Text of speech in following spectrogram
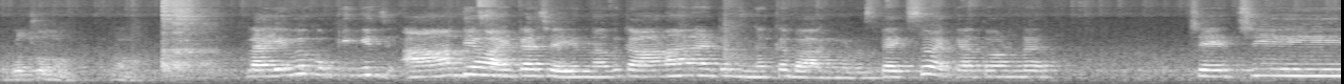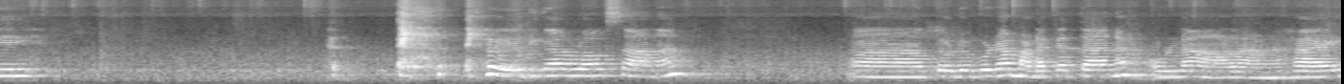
കുറച്ചൊന്നോ ആ ലൈവ് കുക്കിംഗ് ആദ്യമായിട്ടാണ് ചെയ്യുന്നത്. കാണാനായിട്ട് നിങ്ങൾക്ക് ഭാഗ്യമുള്ളൂ. സ്പെക്സ് വെക്കാത്തതുകൊണ്ട് ചേച്ചി വേദിക വ്ളോഗ്സ് ആണ്. തൊടുപുഴ മടക്കത്താനം ഉള്ള ആളാണ്. ഹായ്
